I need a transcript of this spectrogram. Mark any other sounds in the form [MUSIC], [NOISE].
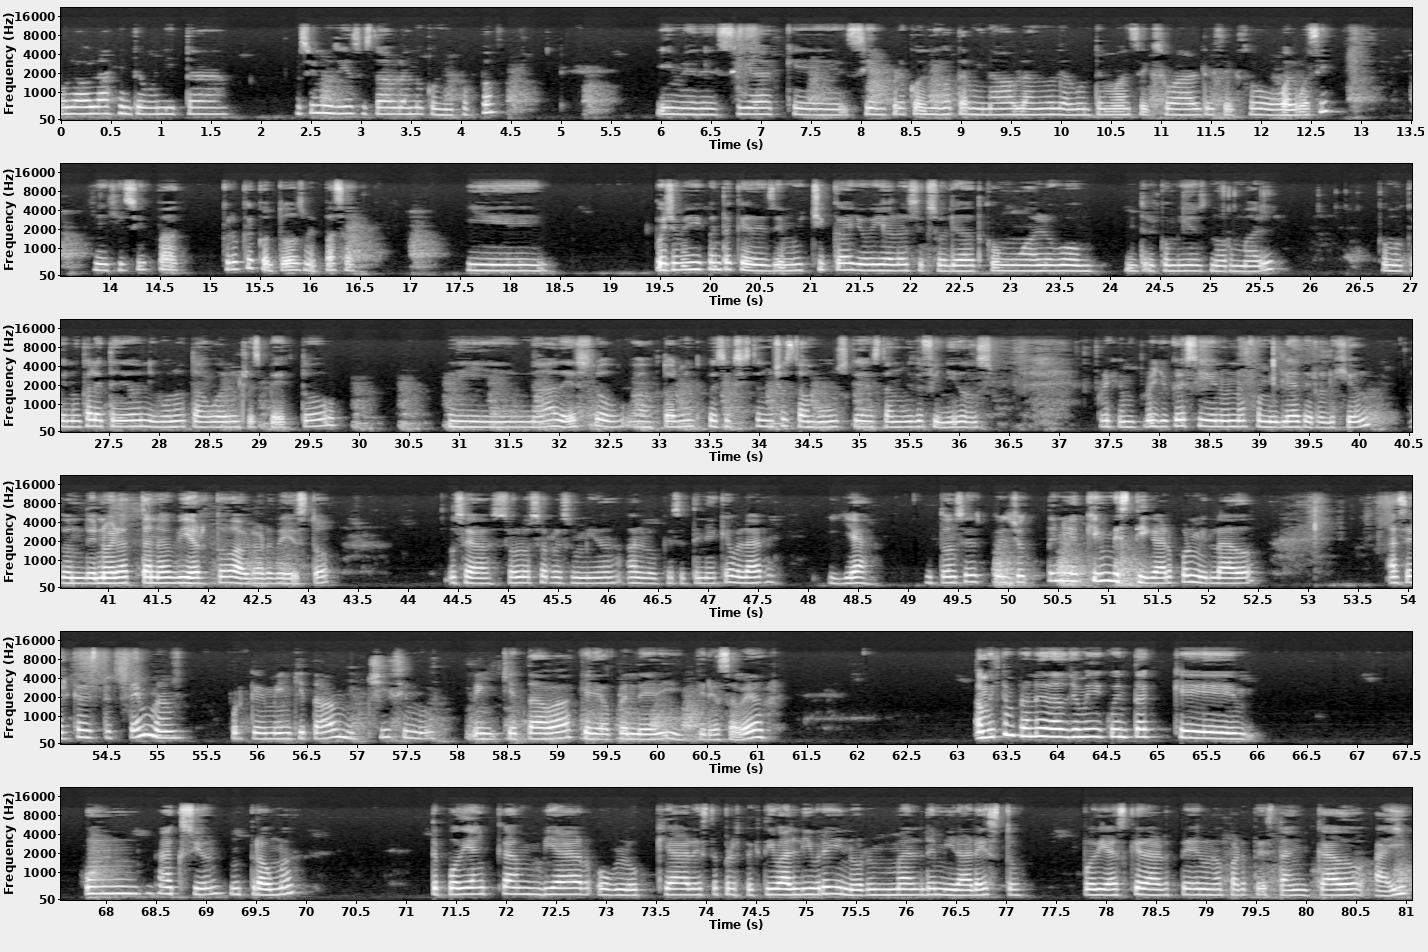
Hola, hola, gente bonita. Hace unos días estaba hablando con mi papá y me decía que siempre conmigo terminaba hablando de algún tema sexual, de sexo o algo así. Y dije, sí, pa, creo que con todos me pasa. Y pues yo me di cuenta que desde muy chica yo veía la sexualidad como algo, entre comillas, normal como que nunca le he tenido ningún tabú al respecto ni nada de eso. Actualmente pues existen muchos tabús que están muy definidos. Por ejemplo, yo crecí en una familia de religión donde no era tan abierto a hablar de esto. O sea, solo se resumía a lo que se tenía que hablar y ya. Entonces, pues yo tenía que investigar por mi lado acerca de este tema porque me inquietaba muchísimo, me inquietaba, quería aprender y quería saber. A muy temprana edad yo me di cuenta que una acción, un trauma, te podían cambiar o bloquear esta perspectiva libre y normal de mirar esto. Podías quedarte en una parte estancado ahí,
